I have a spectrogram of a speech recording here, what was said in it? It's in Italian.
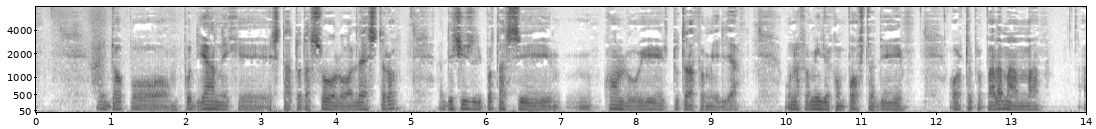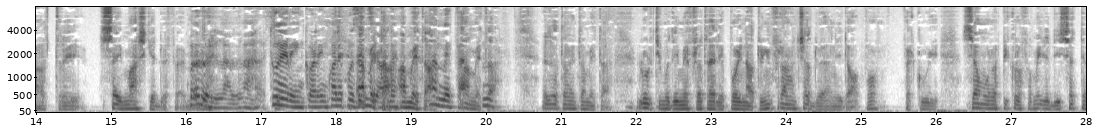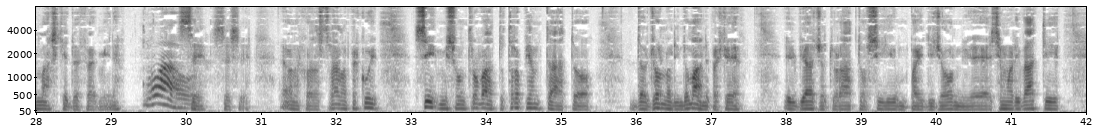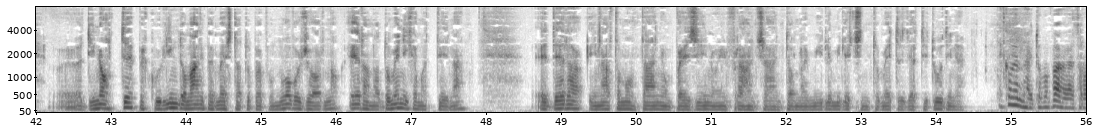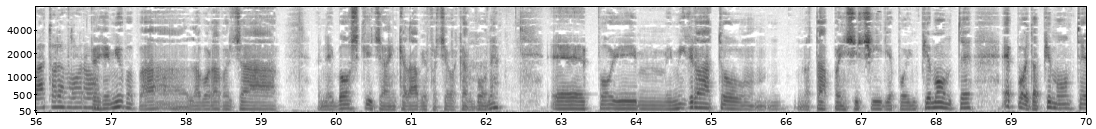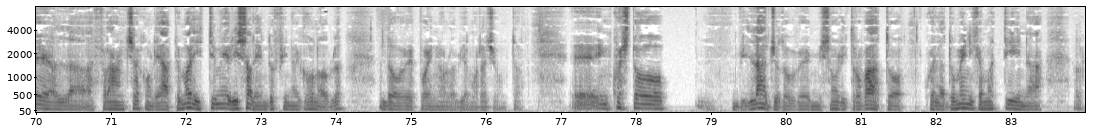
eh, dopo un po' di anni che è stato da solo all'estero, ha deciso di portarsi mm, con lui tutta la famiglia, una famiglia composta di, oltre papà e la mamma, altri sei maschi e due femmine. là là. Tu eri in quale, in quale posizione? A metà, a metà. A metà. A metà. Mm. Esattamente a metà. L'ultimo dei miei fratelli è poi nato in Francia due anni dopo, per cui siamo una piccola famiglia di sette maschi e due femmine. Wow! Sì, sì, sì. È una cosa strana, per cui sì, mi sono trovato trapiantato dal giorno all'indomani perché il viaggio è durato sì un paio di giorni e siamo arrivati eh, di notte, per cui l'indomani per me è stato proprio un nuovo giorno, era una domenica mattina ed era in alta montagna, un paesino in Francia, intorno ai 1000-1100 metri di altitudine. E come mai tuo papà aveva trovato lavoro? Perché mio papà lavorava già nei boschi, già in Calabria faceva carbone eh, poi mh, emigrato, una tappa in Sicilia, poi in Piemonte e poi da Piemonte alla Francia con le Alpi marittime risalendo fino a Grenoble dove poi non lo abbiamo raggiunto. Eh, in questo villaggio dove mi sono ritrovato quella domenica mattina,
